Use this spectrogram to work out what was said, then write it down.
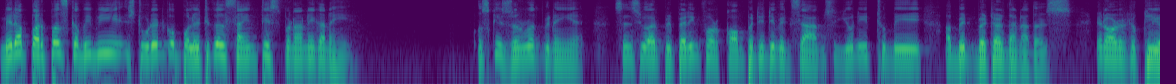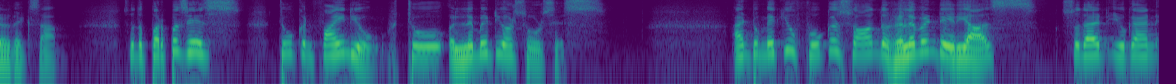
मेरा पर्पस कभी भी स्टूडेंट को पॉलिटिकल साइंटिस्ट बनाने का नहीं उसकी ज़रूरत भी नहीं है since you are preparing for competitive exams, you need to be a bit better than others in order to clear the exam. So the purpose is to confine you, to limit your sources and to make you focus on the relevant areas so that you can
